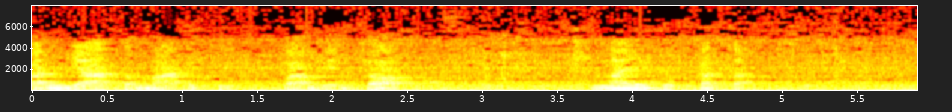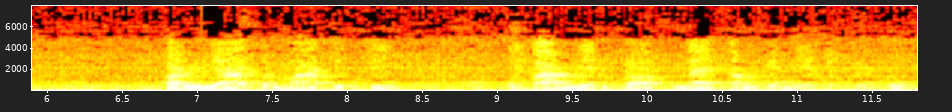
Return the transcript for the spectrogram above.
ปัญญาสมาธิความเห็นชอบ ในทุกขสัตปัญญาสมาธิความเห็นชอบในธรรมเป็นเหตุเกิดทุกข์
